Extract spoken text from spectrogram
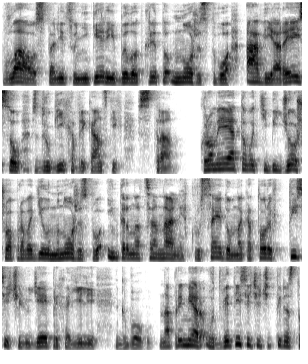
в Лаос, столицу Нигерии, было открыто множество авиарейсов с других африканских стран. Кроме этого, Тиби Джошуа проводил множество интернациональных крусейдов, на которых тысячи людей приходили к Богу. Например, в 2014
